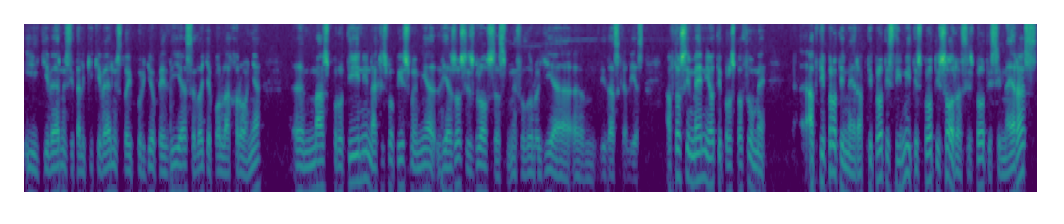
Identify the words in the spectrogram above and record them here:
η κυβέρνηση, η Ιταλική κυβέρνηση, το Υπουργείο Παιδείας εδώ και πολλά χρόνια ε, μας προτείνει να χρησιμοποιήσουμε μια διαζώσης γλώσσας μεθοδολογία διδασκαλίας. Αυτό σημαίνει ότι προσπαθούμε από την πρώτη μέρα, από την πρώτη στιγμή της πρώτης ώρας της πρώτης ημέρας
